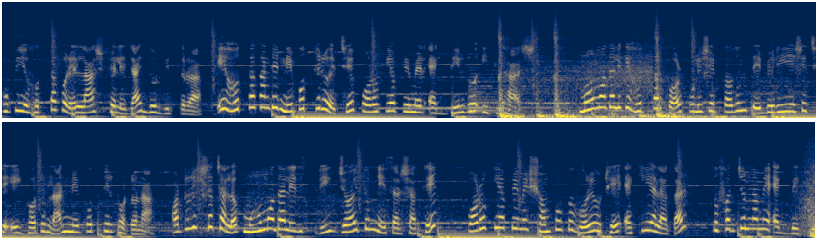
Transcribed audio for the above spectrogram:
কুপিয়ে হত্যা করে লাশ ফেলে যায় দুর্বৃত্তরা। এই হত্যাকাণ্ডের নেপথ্যে রয়েছে পরকীয়া প্রেমের এক দীর্ঘ ইতিহাস। মোহাম্মদ আলীকে হত্যার পর পুলিশের তদন্তে বেরিয়ে এসেছে এই ঘটনার নেপথ্যের ঘটনা। অটোরিকশা চালক মোহাম্মদ আলীর স্ত্রী জয়তুন নেসার সাথে পরকীয়া প্রেমের সম্পর্ক গড়ে ওঠে একই এলাকার তোফাজ্জল নামে এক ব্যক্তি।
